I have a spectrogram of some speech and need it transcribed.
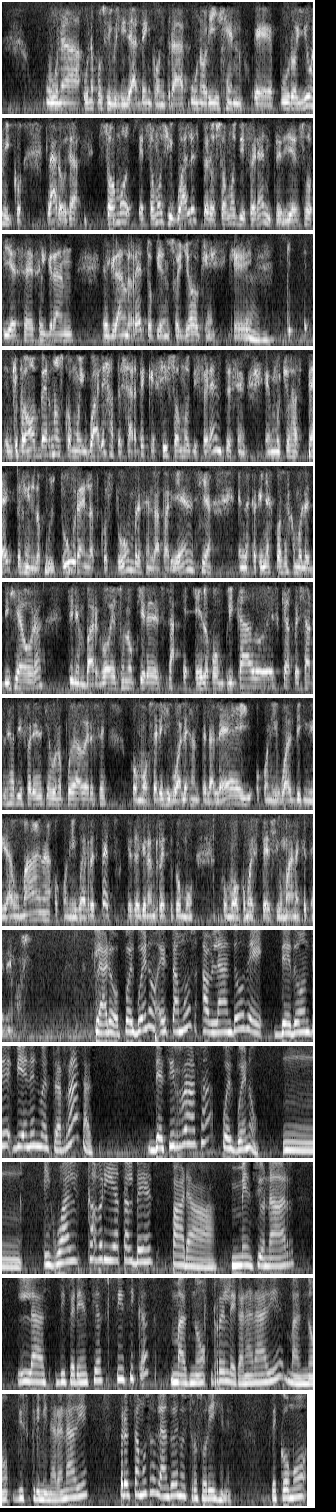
una, una posibilidad de encontrar un origen eh, puro y único. Claro, o sea, somos, eh, somos iguales, pero somos diferentes, y eso, y ese es el gran, el gran reto, pienso yo, que, que, que, podemos vernos como iguales a pesar de que sí somos diferentes en, en muchos aspectos, en la cultura, en las costumbres, en la apariencia, en las pequeñas cosas, como les dije ahora, sin embargo, eso no quiere decir, eh, eh, lo complicado es que a pesar de esas diferencias uno pueda verse como seres iguales ante la ley o con igual dignidad humana o con igual respeto, que es el gran reto como, como, como especie humana que tenemos. Claro, pues bueno, estamos hablando de de dónde vienen nuestras razas. Decir raza, pues bueno, mmm, igual cabría tal vez para mencionar las diferencias físicas, más no relegar a nadie, más no discriminar a nadie, pero estamos hablando de nuestros orígenes, de cómo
